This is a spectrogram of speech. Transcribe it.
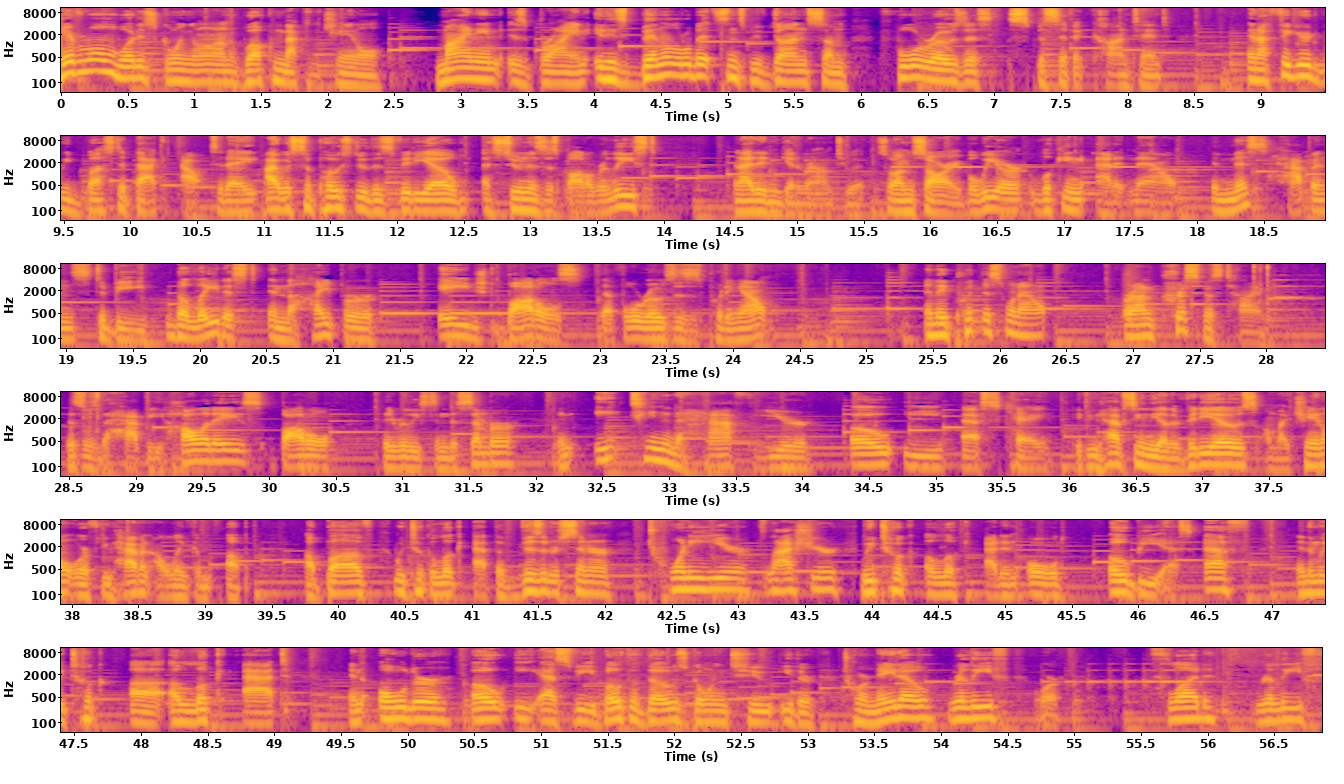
Hey everyone, what is going on? Welcome back to the channel. My name is Brian. It has been a little bit since we've done some Four Roses specific content, and I figured we'd bust it back out today. I was supposed to do this video as soon as this bottle released, and I didn't get around to it, so I'm sorry, but we are looking at it now. And this happens to be the latest in the hyper aged bottles that Four Roses is putting out. And they put this one out around Christmas time. This was the Happy Holidays bottle they released in December, an 18 and a half year OESK. If you have seen the other videos on my channel, or if you haven't, I'll link them up above. We took a look at the Visitor Center 20 year last year. We took a look at an old OBSF, and then we took a, a look at an older OESV, both of those going to either tornado relief or flood relief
